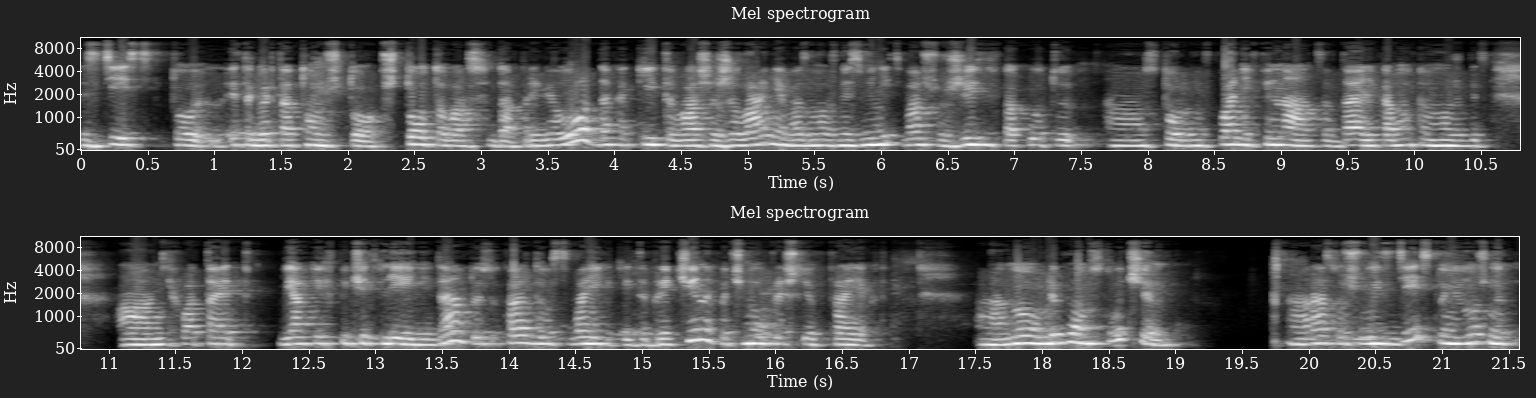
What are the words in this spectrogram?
здесь, то это говорит о том, что что-то вас сюда привело, да, какие-то ваши желания, возможно, изменить вашу жизнь в какую-то а, сторону, в плане финансов, да, или кому-то, может быть, а, не хватает ярких впечатлений, да, то есть у каждого свои какие-то причины, почему вы пришли в проект. А, но в любом случае, а, раз уж вы здесь, то не нужно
